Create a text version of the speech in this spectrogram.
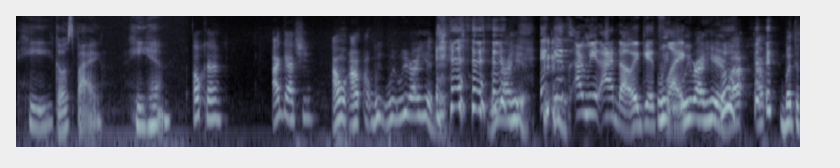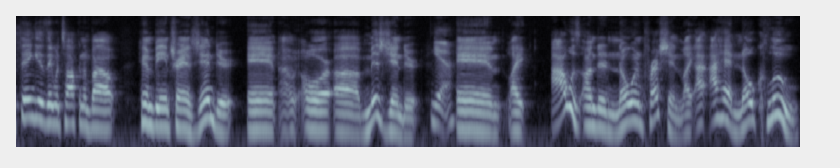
he goes by he him. Okay, I got you. I, I, we, we, we right here. we right here. it gets. I mean, I know it gets we, like we right here. I, but the thing is, they were talking about him being transgender and uh, or uh, misgendered. Yeah. And like I was under no impression. Like I, I had no clue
